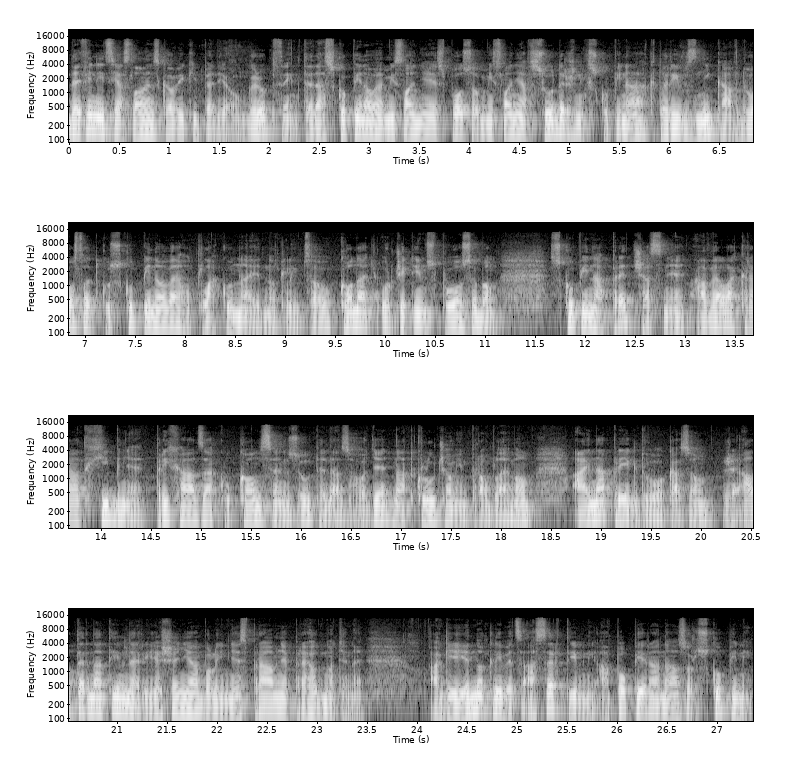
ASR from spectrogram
Definícia slovenského Wikipediou groupthink, teda skupinové myslenie, je spôsob myslenia v súdržných skupinách, ktorý vzniká v dôsledku skupinového tlaku na jednotlivcov konať určitým spôsobom. Skupina predčasne a veľakrát chybne prichádza ku konsenzu, teda zhode, nad kľúčovým problémom, aj napriek dôkazom, že alternatívne riešenia boli nesprávne prehodnotené. Ak je jednotlivec asertívny a popiera názor skupiny,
